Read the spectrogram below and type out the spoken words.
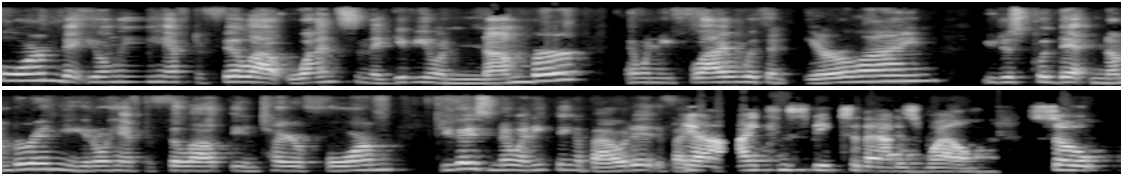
form that you only have to fill out once and they give you a number. And when you fly with an airline, you just put that number in and you don't have to fill out the entire form. Do you guys know anything about it? If I Yeah, I can speak to that as well. So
